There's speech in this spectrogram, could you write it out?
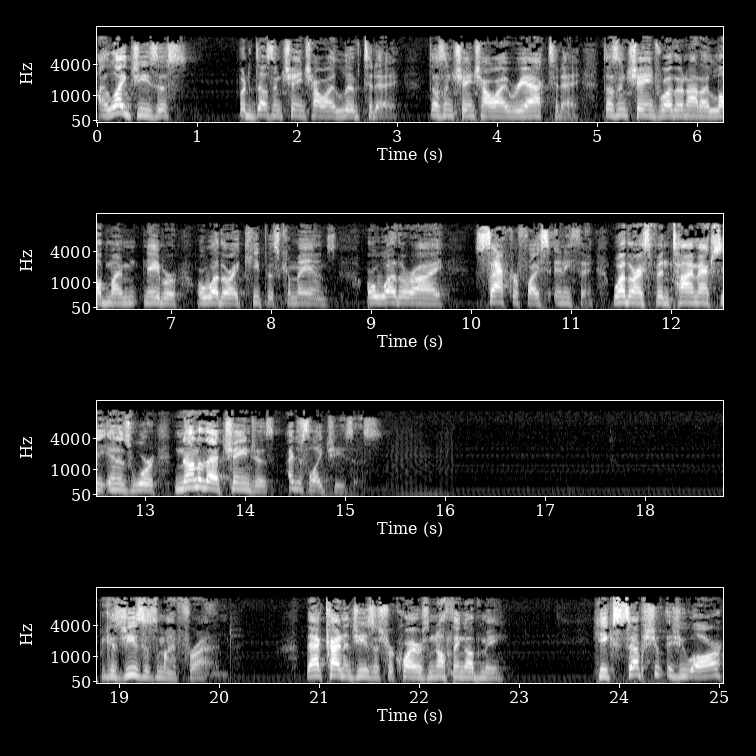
I like Jesus, but it doesn't change how I live today. Doesn't change how I react today. Doesn't change whether or not I love my neighbor or whether I keep his commands or whether I sacrifice anything, whether I spend time actually in his word. None of that changes. I just like Jesus. Because Jesus is my friend. That kind of Jesus requires nothing of me. He accepts you as you are,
